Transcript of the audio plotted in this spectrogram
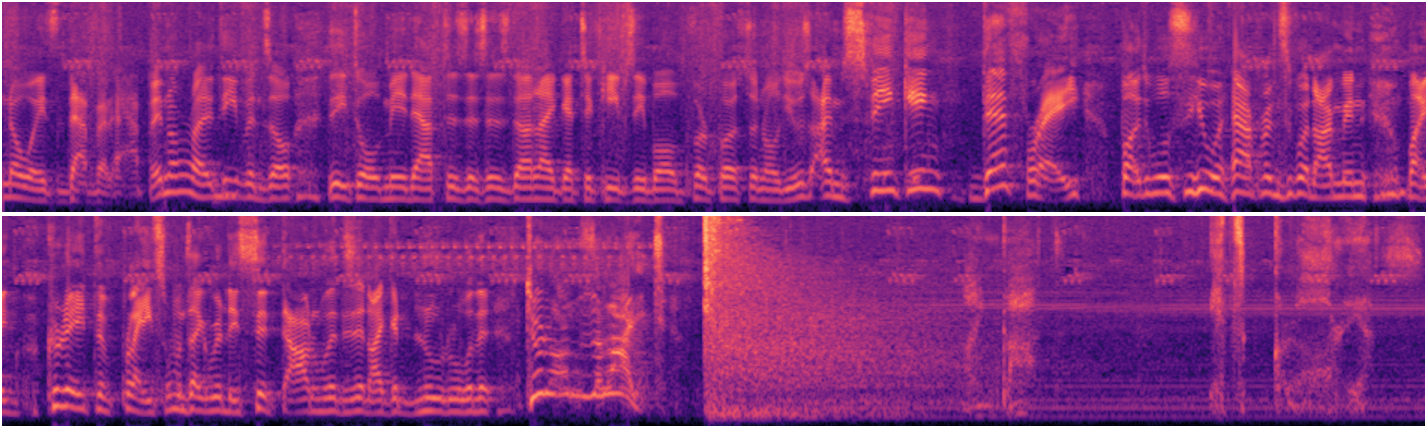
no ways that will happen, all right? Even though they told me that after this is done, I get to keep the bulb for personal use. I'm thinking death ray, but we'll see what happens when I'm in my creative place. Once I really sit down with it, I can noodle with it. Turn on the light! My God, it's glorious.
